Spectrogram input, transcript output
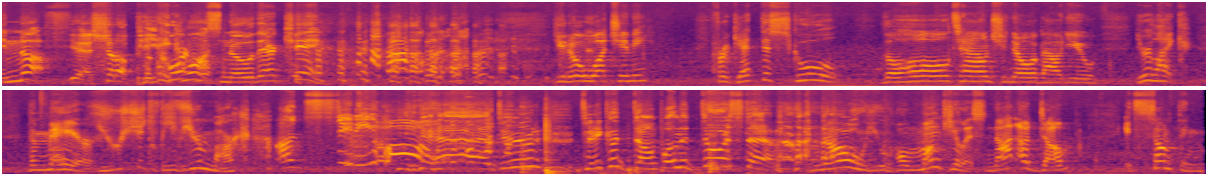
enough. Yeah, shut up, Pete. The court must know their king. You know what, Jimmy? Forget the school. The whole town should know about you. You're like the mayor. You should leave your mark on City Hall. Yeah, dude. Take a dump on the doorstep. No, you homunculus, not a dump. It's something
